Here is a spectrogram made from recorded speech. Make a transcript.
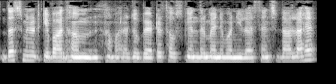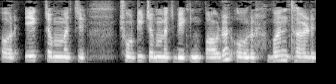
दस मिनट के बाद हम, हमारा जो बैटर था उसके अंदर मैंने वनीला एसेंस डाला है और एक चम्मच छोटी चम्मच बेकिंग पाउडर और वन थर्ड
